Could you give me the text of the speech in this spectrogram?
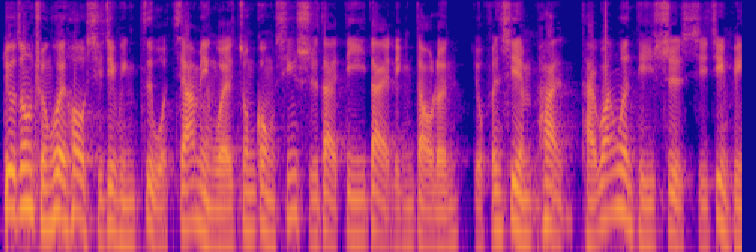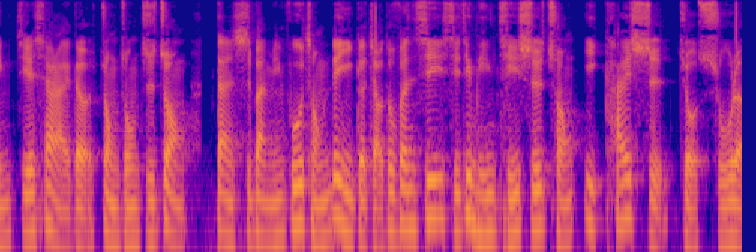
六中全会后，习近平自我加冕为中共新时代第一代领导人。有分析研判，台湾问题是习近平接下来的重中之重。但石板民夫从另一个角度分析，习近平其实从一开始就输了。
